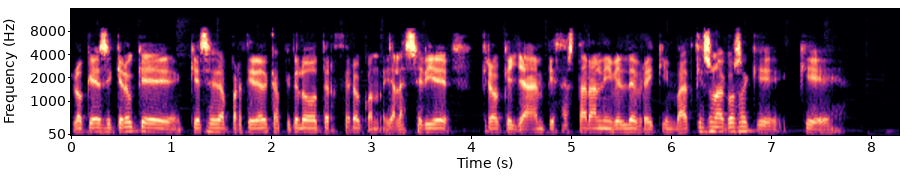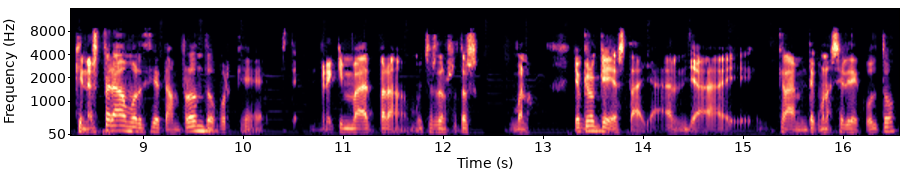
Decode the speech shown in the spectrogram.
lo que es y creo que, que es a partir del capítulo tercero cuando ya la serie creo que ya empieza a estar al nivel de Breaking Bad, que es una cosa que, que, que no esperábamos decir tan pronto porque este, Breaking Bad para muchos de nosotros, bueno, yo creo que ya está, ya, ya eh, claramente como una serie de culto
